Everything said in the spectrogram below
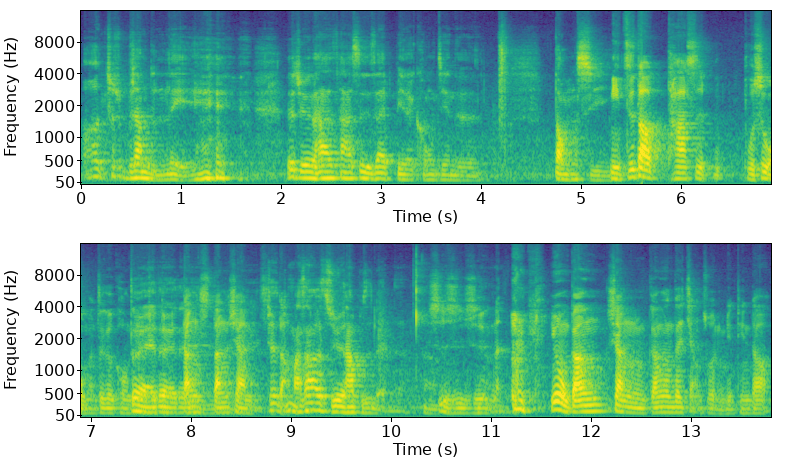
哦，就是不像人类，就觉得他他是在别的空间的东西。你知道它是不不是我们这个空间？对对对，当对当下你知道。就马上就觉得他不是人了。嗯。是是是，那 因为我刚刚像刚刚在讲座里面听到，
